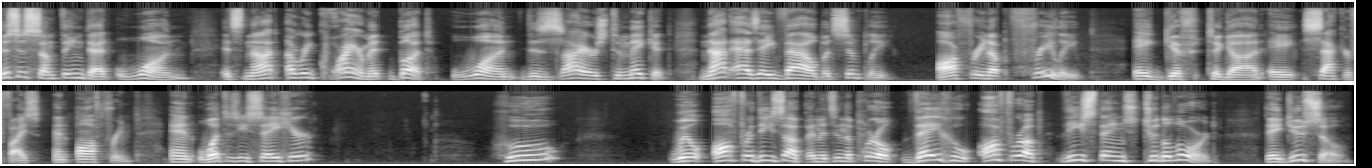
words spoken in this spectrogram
this is something that one, it's not a requirement, but one desires to make it, not as a vow, but simply offering up freely a gift to God, a sacrifice, an offering. And what does he say here? Who will offer these up, and it's in the plural, they who offer up these things to the Lord, they do so.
